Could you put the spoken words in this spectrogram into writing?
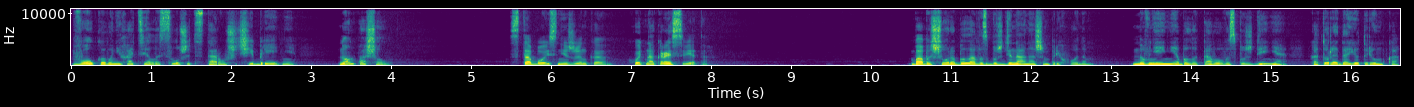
Волкову не хотелось слушать старушечьи бредни, но он пошел. «С тобой, Снежинка, хоть на край света». Баба Шура была возбуждена нашим приходом, но в ней не было того возбуждения, которое дает рюмка.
